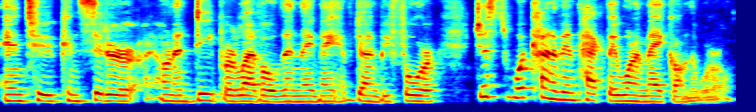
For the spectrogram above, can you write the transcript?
and to consider on a deeper level than they may have done before just what kind of impact they want to make on the world.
